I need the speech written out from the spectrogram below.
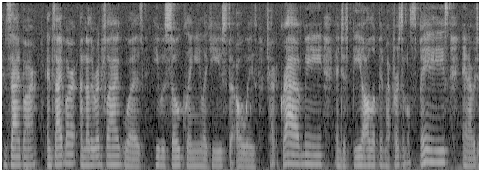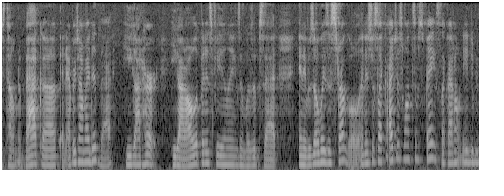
And sidebar, and sidebar, another red flag was he was so clingy. Like he used to always try to grab me and just be all up in my personal space. And I would just tell him to back up. And every time I did that, he got hurt. He got all up in his feelings and was upset. And it was always a struggle. And it's just like, I just want some space. Like, I don't need to be,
